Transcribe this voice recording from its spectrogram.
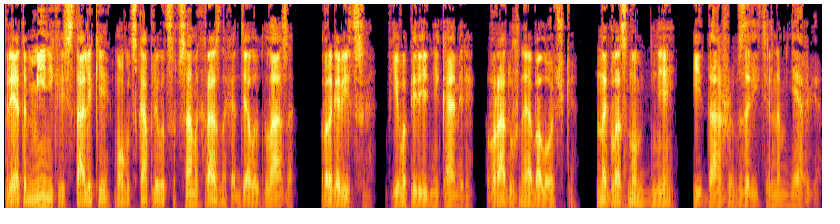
При этом мини-кристаллики могут скапливаться в самых разных отделах глаза, в роговице, в его передней камере, в радужной оболочке, на глазном дне и даже в зрительном нерве.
